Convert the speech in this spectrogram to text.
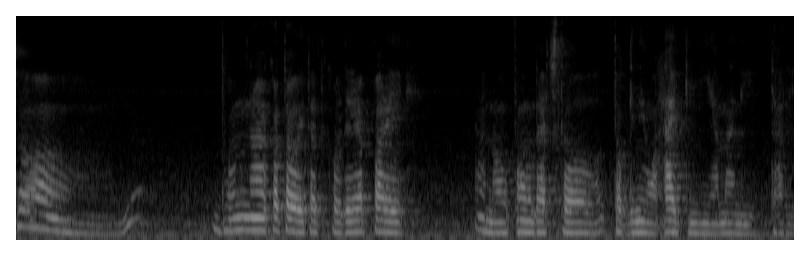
そうどんなことをいたところでやっぱりあの友達と時にはハイキに山に行ったり、う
